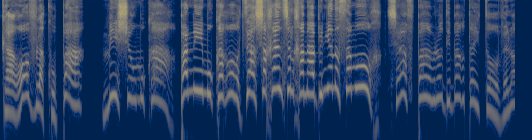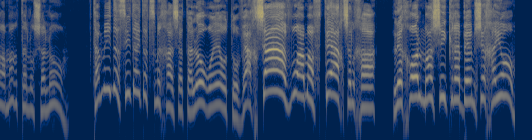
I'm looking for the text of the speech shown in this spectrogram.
קרוב לקופה, מישהו מוכר. פנים מוכרות, זה השכן שלך מהבניין הסמוך, שאף פעם לא דיברת איתו ולא אמרת לו שלום. תמיד עשית את עצמך שאתה לא רואה אותו, ועכשיו הוא המפתח שלך לכל מה שיקרה בהמשך היום.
